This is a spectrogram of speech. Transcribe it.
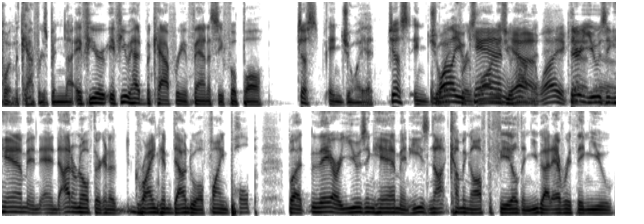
Boy, McCaffrey's been nice. If you're if you had McCaffrey in fantasy football, just enjoy it. Just enjoy While it you for as can, long as you yeah, have it. while you they're using yeah. him, and and I don't know if they're going to grind him down to a fine pulp, but they are using him, and he's not coming off the field, and you got everything you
